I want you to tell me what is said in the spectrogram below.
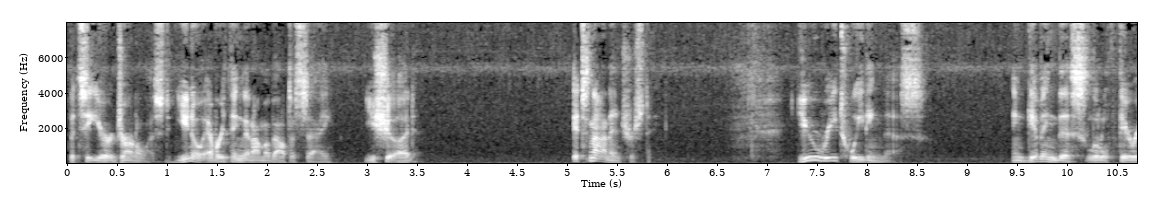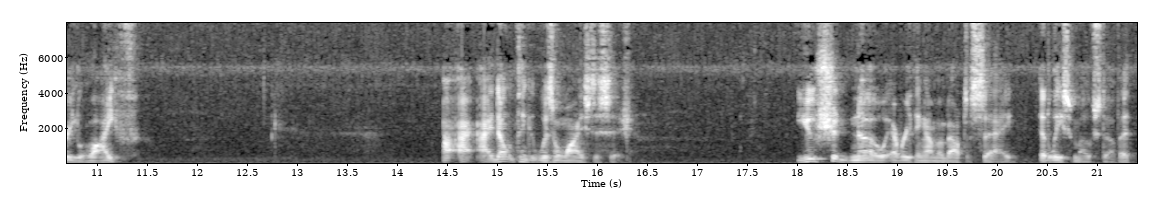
But see, you're a journalist. You know everything that I'm about to say. You should. It's not interesting. You retweeting this and giving this little theory life, I, I don't think it was a wise decision. You should know everything I'm about to say, at least most of it.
